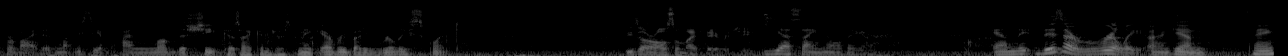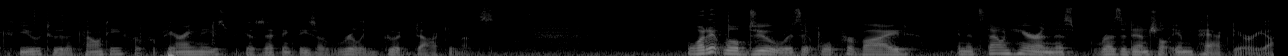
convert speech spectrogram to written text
provided, and let me see if, I love this sheet, cause I can just make everybody really squint. These are also my favorite sheets. Yes, I know they are. And the, these are really, again, thank you to the county for preparing these, because I think these are really good documents. What it will do is it will provide, and it's down here in this residential impact area.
